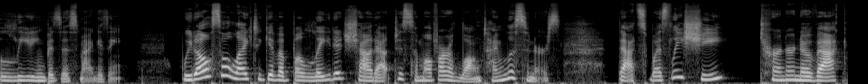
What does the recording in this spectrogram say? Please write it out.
leading business magazine. We'd also like to give a belated shout out to some of our longtime listeners. That's Wesley Shi, Turner Novak,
